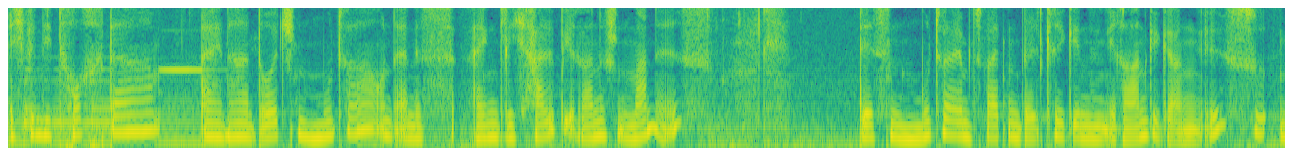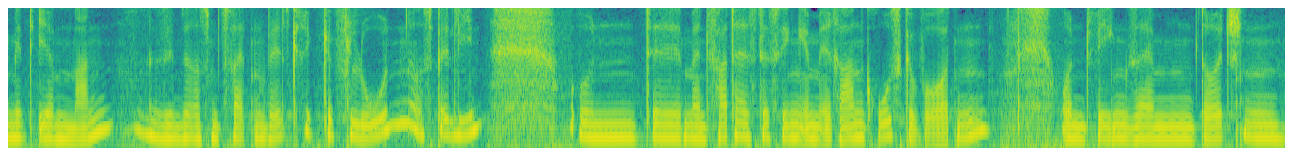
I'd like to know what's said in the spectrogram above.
Ich bin die Tochter einer deutschen Mutter und eines eigentlich halb iranischen Mannes dessen Mutter im Zweiten Weltkrieg in den Iran gegangen ist mit ihrem Mann. Sie sind aus dem Zweiten Weltkrieg geflohen aus Berlin und äh, mein Vater ist deswegen im Iran groß geworden und wegen seinem deutschen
